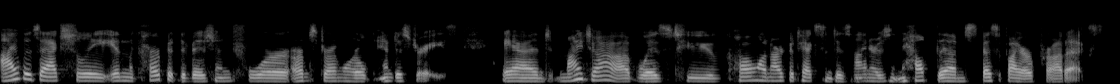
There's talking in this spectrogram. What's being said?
I was actually in the carpet division for Armstrong World Industries. And my job was to call on architects and designers and help them specify our products.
